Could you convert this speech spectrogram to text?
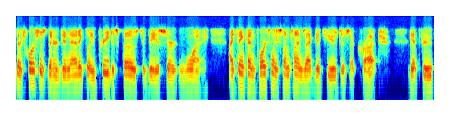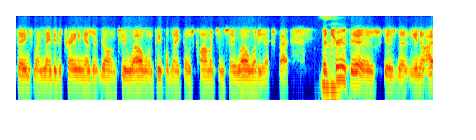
there's horses that are genetically predisposed to be a certain way. I think unfortunately sometimes that gets used as a crutch get through things when maybe the training isn't going too well when people make those comments and say well what do you expect? The right. truth is is that you know I,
